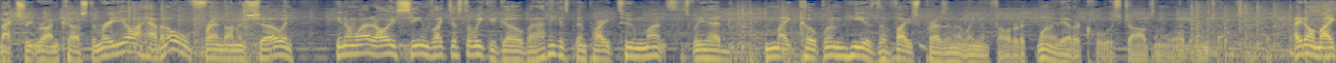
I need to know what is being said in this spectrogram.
back to Street Rod Custom Radio. I have an old friend on the show, and you know what? It always seems like just a week ago, but I think it's been probably two months since we had Mike Copeland. He is the vice president of Lingenfelter, one of the other coolest jobs in the world I'm jealous. How you doing, Mike?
